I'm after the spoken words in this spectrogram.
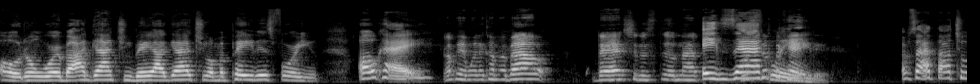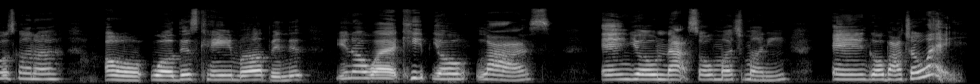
Oh, don't worry about. I got you, babe. I got you. I'm gonna pay this for you. Okay. Okay, when it come about, the action is still not Exactly. I'm sorry. I thought you was gonna. Oh, well, this came up, and this. You know what? Keep your lies and your not so much money, and go about your way.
